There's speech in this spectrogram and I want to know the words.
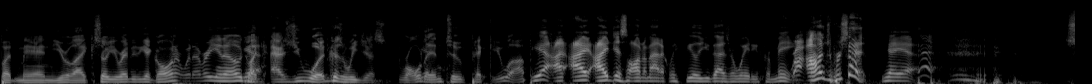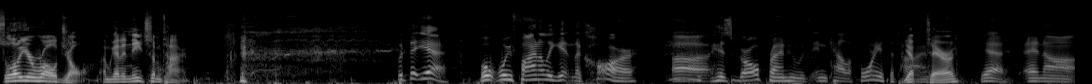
But man, you're like, so you ready to get going or whatever, you know, Yeah. like as you would because we just rolled in to pick you up. Yeah, I, I, I just automatically feel you guys are waiting for me. Hundred percent. Yeah, yeah. Slow your roll, Joel. I'm gonna need some time. But the, yeah, well, we finally get in the car. Uh, his girlfriend, who was in California at the time, Yep, Tara. yeah, and uh,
